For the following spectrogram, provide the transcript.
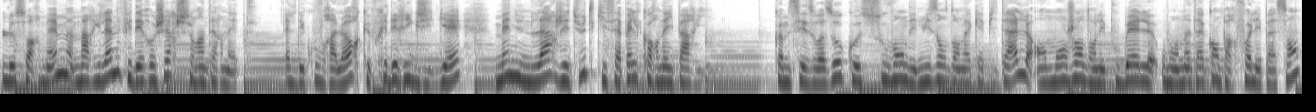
Le soir même, Marilyn fait des recherches sur Internet. Elle découvre alors que Frédéric Giguet mène une large étude qui s'appelle Corneille Paris. Comme ces oiseaux causent souvent des nuisances dans la capitale, en mangeant dans les poubelles ou en attaquant parfois les passants,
